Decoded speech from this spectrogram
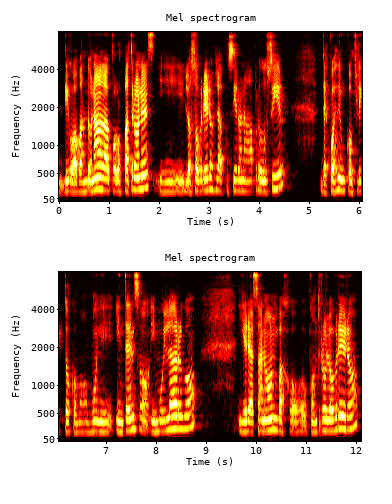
digo, abandonada por los patrones y los obreros la pusieron a producir después de un conflicto como muy intenso y muy largo. Y era Sanón bajo control obrero,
